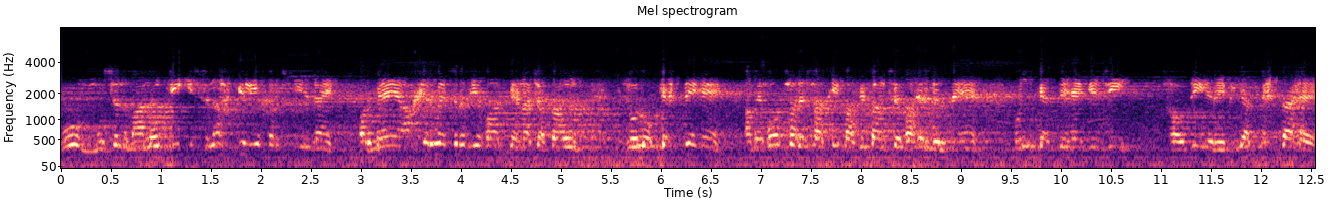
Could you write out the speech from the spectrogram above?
وہ مسلمانوں کی اصلاح کے لیے خرچ کیے جائیں۔ اور میں آخر میں صرف یہ بات کہنا چاہتا ہوں، جو لوگ کہتے ہیں، ہمیں بہت سارے ساتھی پاکستان سے باہر ملتے ہیں وہ کہتے ہیں کہ جی سعودی عربیہ کہتا ہے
